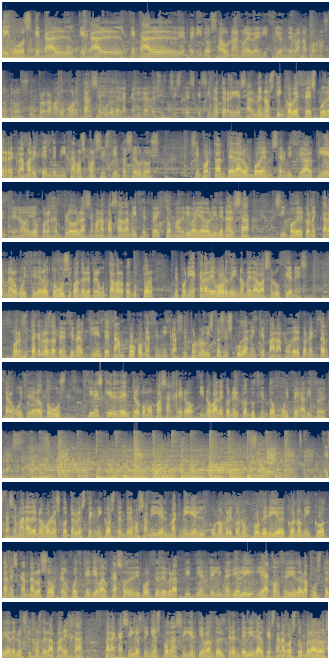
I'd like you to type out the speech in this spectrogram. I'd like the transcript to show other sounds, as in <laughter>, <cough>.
Amigos? ¿Qué tal? ¿Qué tal? ¿Qué tal? Bienvenidos a una nueva edición de Vana por nosotros, un programa de humor tan seguro de la calidad de sus chistes que si no te ríes al menos cinco veces puedes reclamar y te indemnizamos con 600 euros. Es importante dar un buen servicio al cliente, ¿no? Yo, por ejemplo, la semana pasada me hice el trayecto Madrid-Valladolid en Alsa sin poder conectarme al wifi del autobús y cuando le preguntaba al conductor me ponía cara de borde y no me daba soluciones. Pues resulta que los de atención al cliente tampoco me hacen ni caso y por lo visto se escudan en que para poder conectarte al wifi del autobús tienes que ir dentro como pasajero y no vale con ir conduciendo muy pegadito detrás. Esta semana de nuevo en los controles técnicos tendremos a Miguel MacMiguel, un hombre con un poderío económico tan escandaloso que el juez que lleva el caso de divorcio de Brad Pitt y Angelina Jolie le ha concedido la custodia de los hijos de la pareja para que así los niños puedan seguir llevando el tren de vida al que están acostumbrados.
